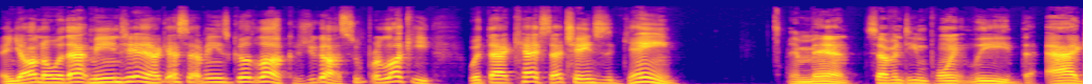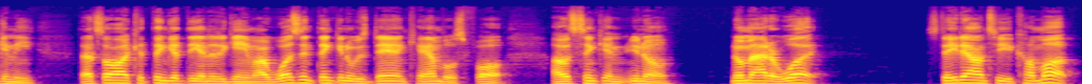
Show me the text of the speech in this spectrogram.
And y'all know what that means? Yeah, I guess that means good luck because you got super lucky with that catch. That changed the game. And man, 17 point lead, the agony. That's all I could think at the end of the game. I wasn't thinking it was Dan Campbell's fault. I was thinking, you know, no matter what, stay down till you come up.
